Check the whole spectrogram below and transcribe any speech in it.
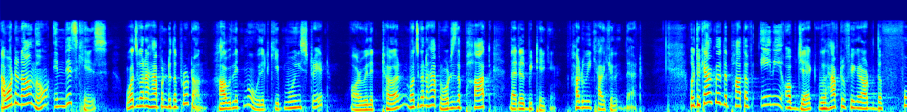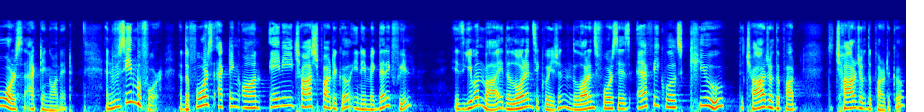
I want to now know, in this case, what's gonna happen to the proton? How will it move? Will it keep moving straight or will it turn? What's gonna happen? What is the path that it'll be taking? How do we calculate that? Well, to calculate the path of any object, we'll have to figure out the force acting on it. And we've seen before that the force acting on any charged particle in a magnetic field is given by the Lorentz equation. The Lorentz force is F equals Q, the charge of the part, the charge of the particle,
